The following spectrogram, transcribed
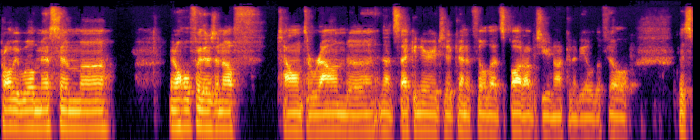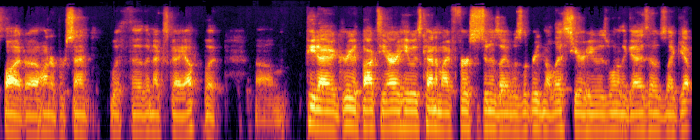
probably will miss him. Uh, you know, hopefully there's enough talent around uh, in that secondary to kind of fill that spot. Obviously, you're not going to be able to fill his spot uh, 100% with uh, the next guy up. But um, Pete, I agree with Bakhtiari. He was kind of my first. As soon as I was reading the list here, he was one of the guys I was like, "Yep,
